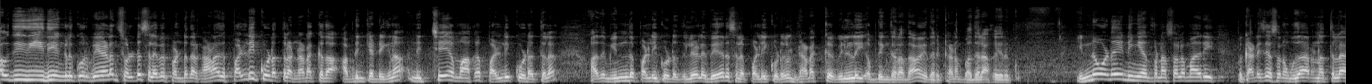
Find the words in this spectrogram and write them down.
அது இது இது எங்களுக்கு ஒரு வேலைன்னு சொல்லிட்டு சில பேர் பண்ணிட்டு ஆனால் அது பள்ளிக்கூடத்தில் நடக்குதா அப்படின்னு கேட்டிங்கன்னா நிச்சயமாக பள்ளிக்கூடத்தில் அதுவும் இந்த பள்ளிக்கூடத்தில் இல்லை வேறு சில பள்ளிக்கூடங்கள் நடக்கவில்லை அப்படிங்கிறதா இதற்கான பதிலாக இருக்கும். இன்னொன்று நீங்கள் இப்போ நான் சொல்ல மாதிரி இப்போ கடைசியாக சொன்ன உதாரணத்தில்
